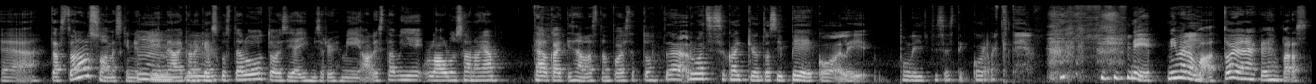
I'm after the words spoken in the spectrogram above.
Ää, tästä on ollut Suomessakin nyt viime aikoina mm, keskustelua, toisia ihmisryhmiä alistavia laulun sanoja. Täällä kaikki sellaista on poistettu. Tää Ruotsissa kaikki on tosi PK, eli poliittisesti korrekteja. niin, nimenomaan. Toi on ehkä ihan paras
